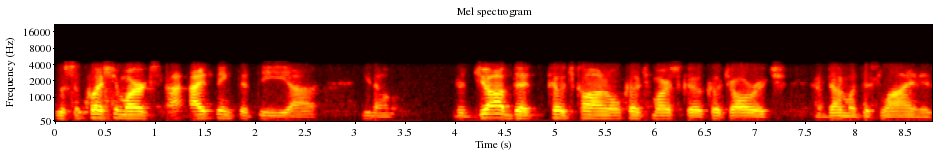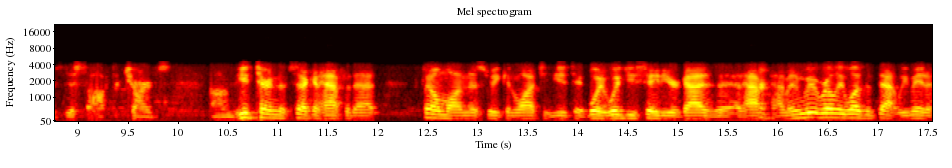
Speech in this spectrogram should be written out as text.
with some question marks, I, I think that the, uh, you know, the job that Coach Connell, Coach Marsko, Coach Ulrich have done with this line is just off the charts. Um, you turn the second half of that film on this week and watch it, you'd say, "Boy, what'd you say to your guys at halftime?" And we really wasn't that. We made a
